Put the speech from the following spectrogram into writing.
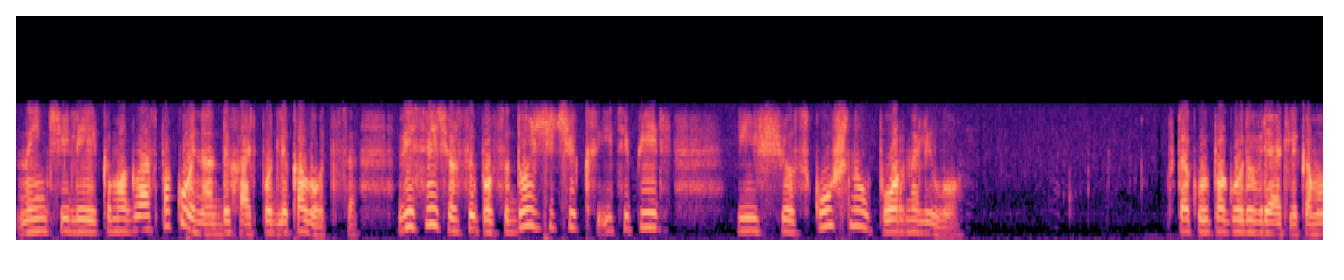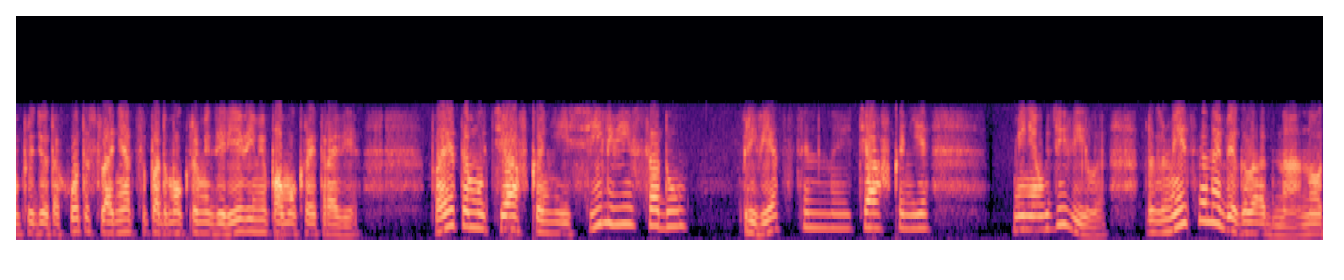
Нынче Лейка могла спокойно отдыхать подле колодца. Весь вечер сыпался дождичек, и теперь и еще скучно упорно лило. В такую погоду вряд ли кому придет охота слоняться под мокрыми деревьями по мокрой траве. Поэтому тявканье Сильвии в саду, приветственное тявканье, меня удивило. Разумеется, она бегала одна, но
